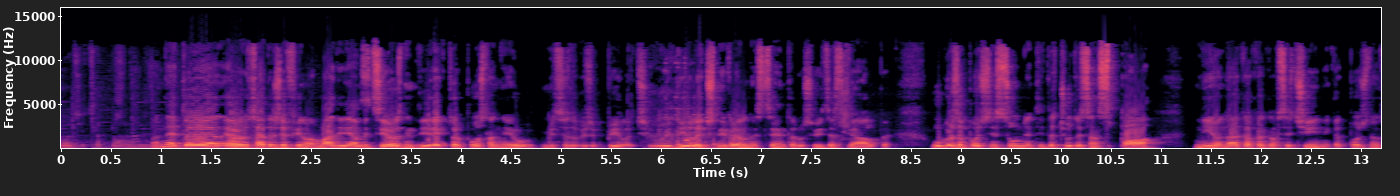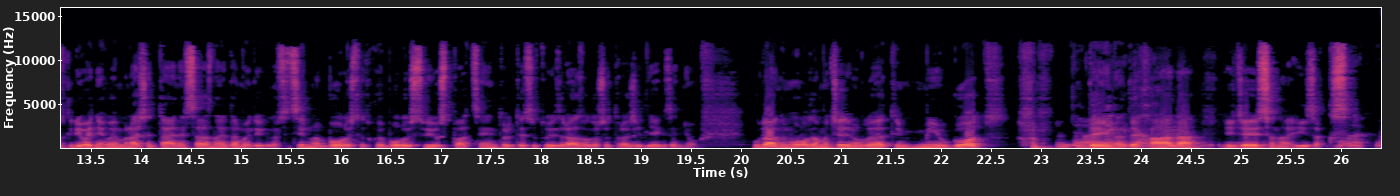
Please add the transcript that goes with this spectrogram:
Bočica plava. A ne, to je, evo, sadržaj filma. Mladi i ambiciozni direktor poslan je u, mislim da piše Pileć, u idilični wellness centar u Švicarske Alpe. Ubrzo počinje sumnjati da čudesan spa nije onakav kakav se čini. Kad počne otkrivati njegove mračne tajne, saznaje da mu je dijagnosticirana bolest od koje boluju svi u spa centru, te su tu iz razloga što traži lijek za nju. U glavnim ulogama ćemo gledati Miju Got, Da, Dana. Dehana i Jasona da.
